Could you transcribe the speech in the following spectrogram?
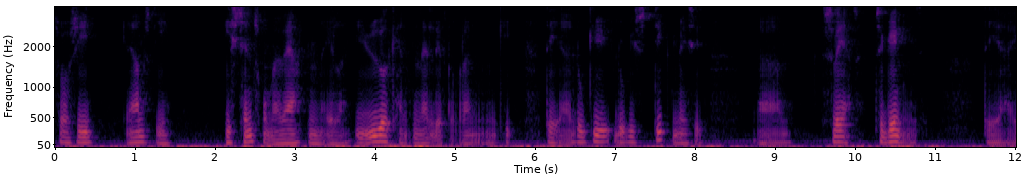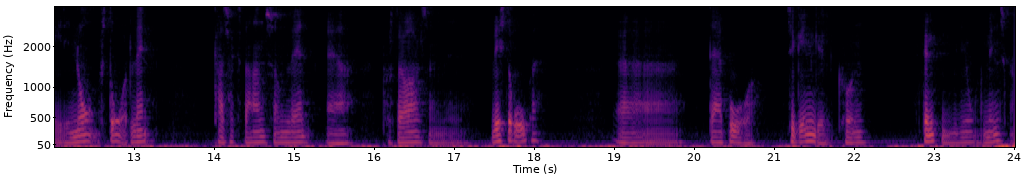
så at sige, nærmest i, i centrum af verden, eller i yderkanten, alt efter hvordan man kigger. Det er logi, logistikmæssigt øh, svært tilgængeligt. Det er et enormt stort land. Kazakhstan som land er på størrelse med Vesteuropa. Øh, der bor til gengæld kun 15 millioner mennesker.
